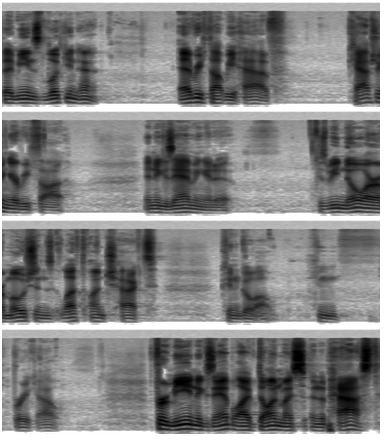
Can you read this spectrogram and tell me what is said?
That means looking at every thought we have, capturing every thought, and examining it. Because we know our emotions, left unchecked, can go out, can break out. For me, an example I've done my, in the past,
